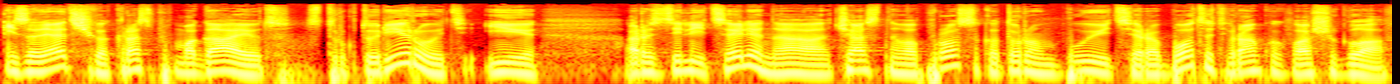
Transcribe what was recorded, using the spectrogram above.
И задачи как раз помогают структурировать и разделить цели на частные вопросы, которым будете работать в рамках ваших глав.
